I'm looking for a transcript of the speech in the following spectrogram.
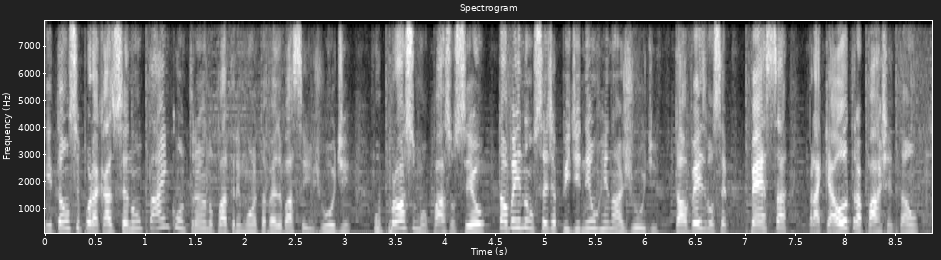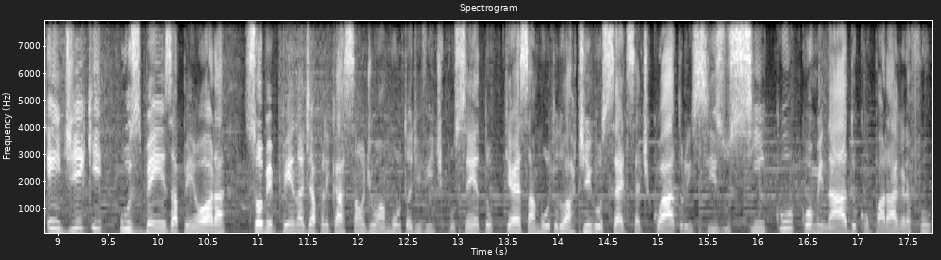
Então, se por acaso você não está encontrando o patrimônio através do Bacenjude, o próximo passo seu talvez não seja pedir nenhum renajude. Talvez você peça para que a outra parte então indique os bens à penhora sob pena de aplicação de uma multa de 20%, que é essa multa do artigo 774, inciso 5, combinado com o parágrafo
